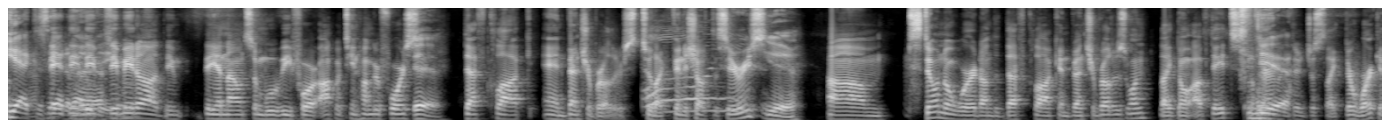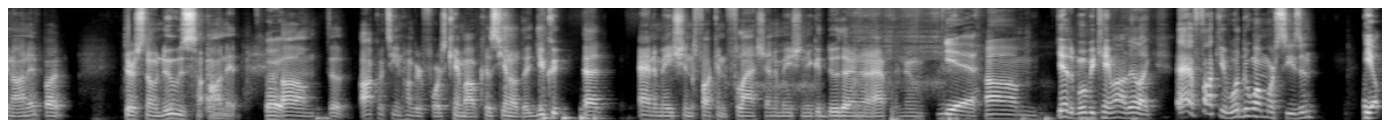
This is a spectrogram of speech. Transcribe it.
Yeah, 'cause they They, they, they, they made a they, they announced a movie for Aqua Teen Hunger Force, Yeah. Dethklok, and Venture Brothers to like finish off the series. Yeah. Um, still no word on the Dethklok and Venture Brothers one. Like no updates. Apparently Yeah. they're just like they're working on it, but there's no news on it. Right. Um, the Aqua Teen Hunger Force came out because you know that you could that animation, fucking flash animation. You could do that in an afternoon. Yeah. Um, yeah, the movie came out. They're like, eh, fuck it, we'll do one more season. Yep.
